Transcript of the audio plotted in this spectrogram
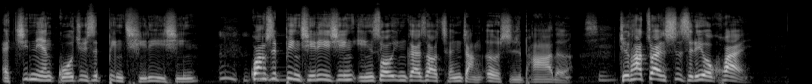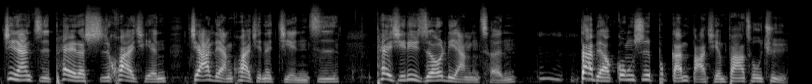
哎，今年国巨是并齐立新。光是并齐立新营收应该是要成长二十趴的，就他赚四十六块，竟然只配了十块钱加两块钱的减资，配息率只有两成，代表公司不敢把钱发出去，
